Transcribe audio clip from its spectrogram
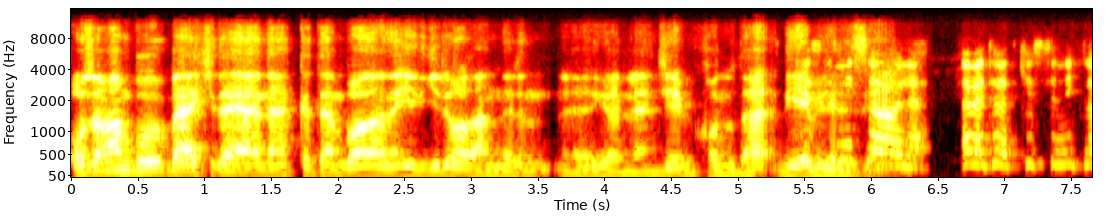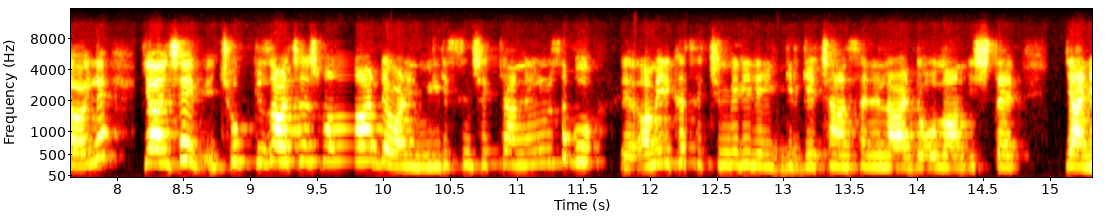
o zaman bu belki de yani hakikaten bu alana ilgili olanların e, yönleneceği bir konu da diyebiliriz Kesinlikle yani. öyle. Evet evet kesinlikle öyle. Yani şey çok güzel çalışmalar da var. Yani ilgisini çekenler olursa bu e, Amerika seçimleriyle ilgili geçen senelerde olan işte yani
